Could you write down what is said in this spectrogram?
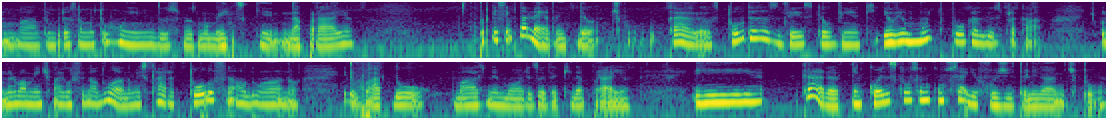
uma lembrança muito ruim dos meus momentos que, na praia. Porque sempre dá merda, entendeu? Tipo, cara, todas as vezes que eu vim aqui, eu vim muito poucas vezes pra cá tipo, normalmente mais no final do ano. Mas, cara, todo final do ano eu guardo más memórias daqui da praia. E, cara, tem coisas que você não consegue fugir, tá ligado? Tipo,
